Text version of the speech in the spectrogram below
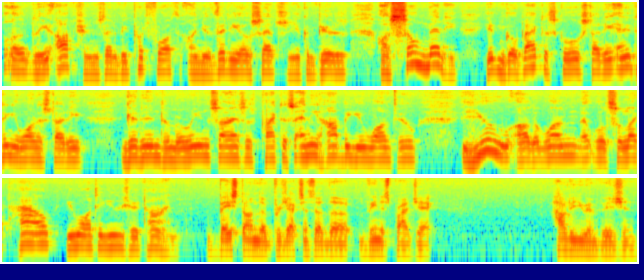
Uh, the options that will be put forth on your video sets and your computers are so many. You can go back to school, study anything you want to study, get into marine sciences, practice any hobby you want to. You are the one that will select how you want to use your time. Based on the projections of the Venus Project, how do you envision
